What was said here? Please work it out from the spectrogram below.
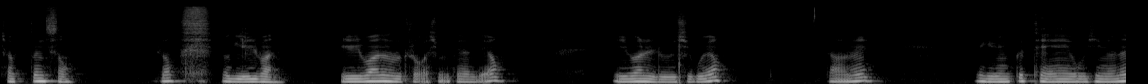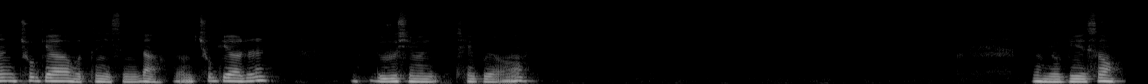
접근성. 그래서 여기 일반, 일반으로 들어가시면 되는데요. 일반을 누르시고요. 다음에 여기 맨 끝에 보시면은 초기화 버튼이 있습니다. 그럼 초기화를 누르시면 되고요. 그럼 여기에서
